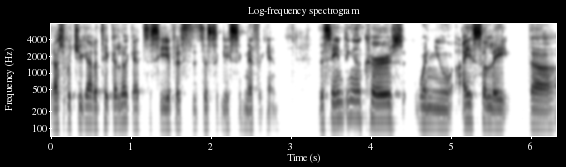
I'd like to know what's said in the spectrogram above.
that's what you got to take a look at to see if it's statistically significant. The same thing occurs when you isolate the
